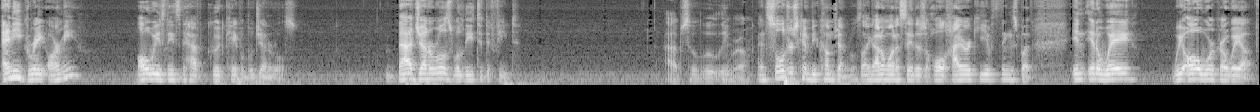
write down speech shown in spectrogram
Any great army always needs to have good, capable generals. Bad generals will lead to defeat. Absolutely, bro. And soldiers can become generals. Like, I don't want to say there's a whole hierarchy of things, but in, in a way, we all work our way up.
